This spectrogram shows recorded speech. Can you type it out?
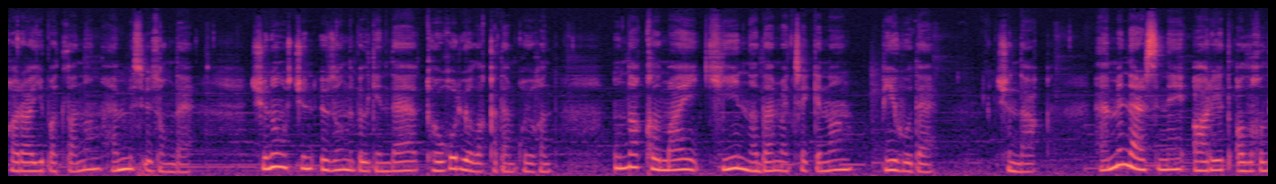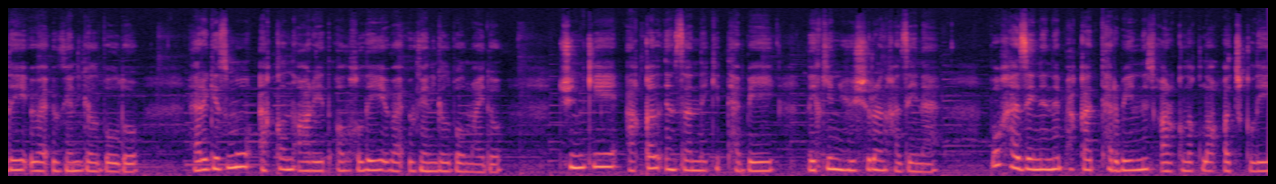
g'aroyibotlarning hammasi o'zingda. Shuning uchun o'zingni bilganda to'g'ri yo'lga qadam qo'ygin. Unda qilmay keyin nadomat chekkining behuda. Shundoq, hamma narsani oriyat olg'ili va o'rgangil bo'ldi. Hargizmi aqlni oriyat olg'ili va o'rgangil bo'lmaydi. Chunki aql insondagi tabiiy, lekin yushirin xazina. Bu xazinani faqat tarbiyalanish orqali ochqili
